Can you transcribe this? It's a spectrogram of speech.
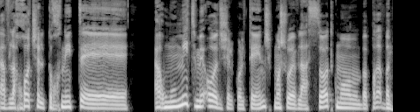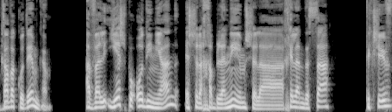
הבלחות של תוכנית אה, ערמומית מאוד של קולטיין כמו שהוא אוהב לעשות כמו בפר, בקרב הקודם גם. אבל יש פה עוד עניין של החבלנים של החיל הנדסה תקשיב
